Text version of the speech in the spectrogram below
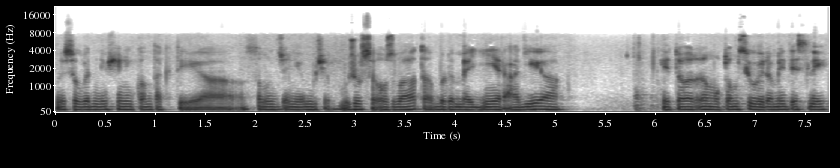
kde jsou vedeny všechny kontakty a samozřejmě můžou, můžou se ozvat a budeme jedině rádi a je to jenom o tom si uvědomit, jestli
